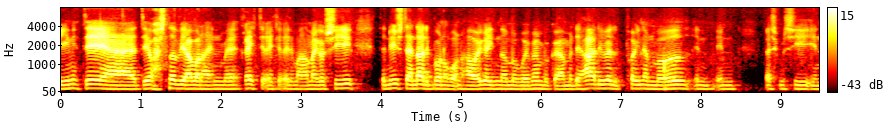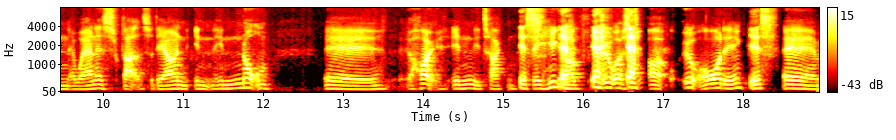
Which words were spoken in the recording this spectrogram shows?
Enig. Det er, det er også noget, vi arbejder herinde med rigtig, rigtig, rigtig meget. Man kan jo sige, at den nye standard i bund og grund har jo ikke rigtig noget med webben at gøre, men det har alligevel på en eller anden måde en, en hvad skal man sige, en awareness-grad, så det er jo en, en enorm øh, høj ende i trakten. Yes. Det er helt ja. op ja. øverst ja. og øv over det. Ikke? Yes. Øh,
